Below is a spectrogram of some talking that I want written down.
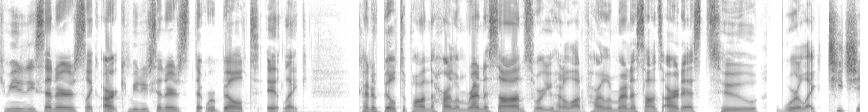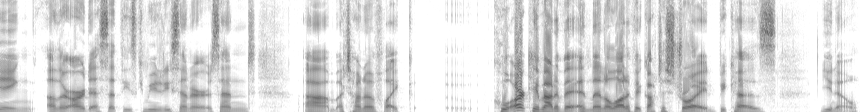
community centers, like art community centers that were built. It like kind of built upon the Harlem Renaissance, where you had a lot of Harlem Renaissance artists who were like teaching other artists at these community centers, and um, a ton of like cool art came out of it. And then a lot of it got destroyed because, you know,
